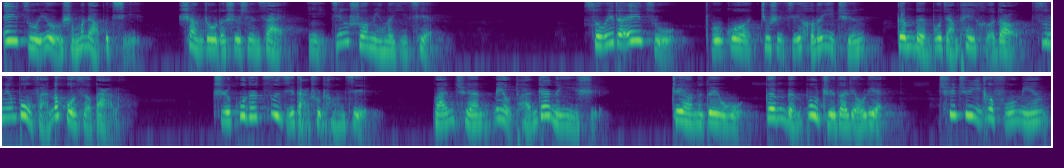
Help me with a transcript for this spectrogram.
A 组又有什么了不起？上周的试训赛已经说明了一切。所谓的 A 组。不过就是集合了一群根本不讲配合的自命不凡的货色罢了，只顾着自己打出成绩，完全没有团战的意识。这样的队伍根本不值得留恋，区区一个浮名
